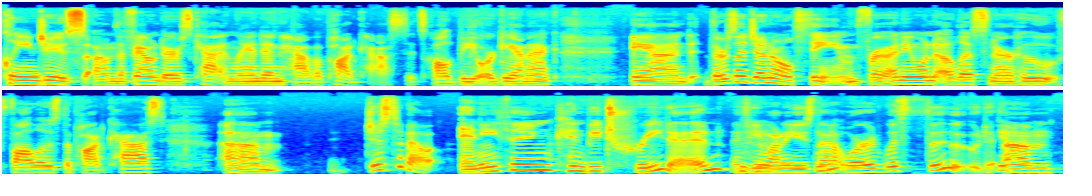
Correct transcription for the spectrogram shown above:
Clean Juice, um, the founders Kat and Landon have a podcast. It's called Be Organic, and there's a general theme for anyone a listener who follows the podcast. Um, just about anything can be treated, if you want to use that word, with food. Um,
